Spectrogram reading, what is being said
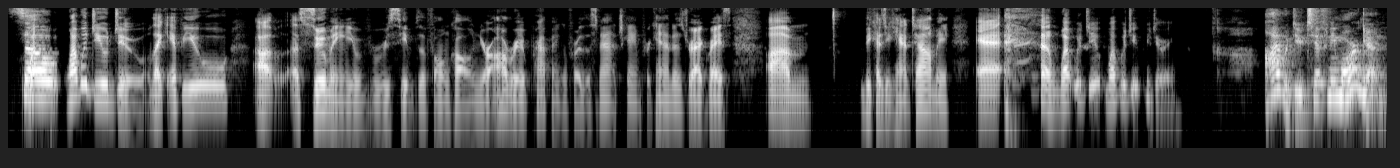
So what would you do like if you uh assuming you've received the phone call and you're already prepping for the snatch game for canada's drag race um because you can't tell me uh, what would you what would you be doing I would do Tiffany Morgan.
